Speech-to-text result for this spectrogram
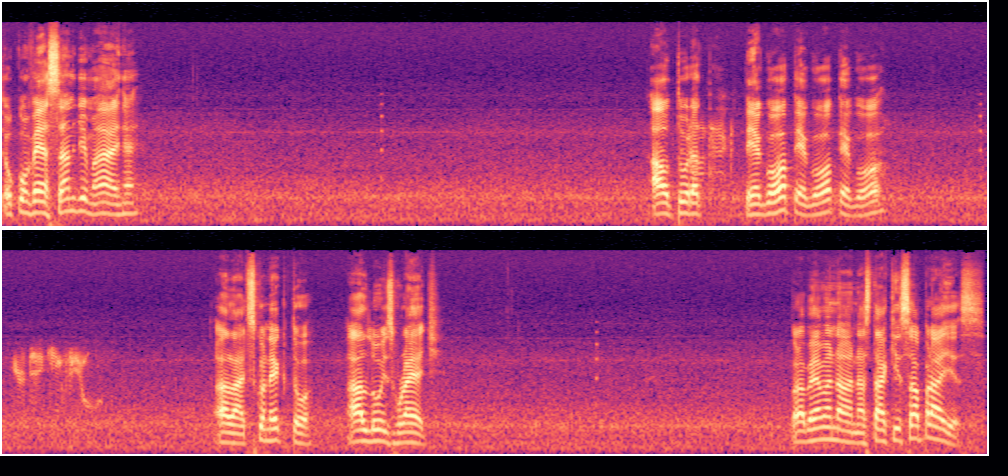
Tô conversando demais, né? A altura pegou, pegou, pegou. Olha lá, desconectou. A luz red. Problema não, nós está aqui só para isso.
